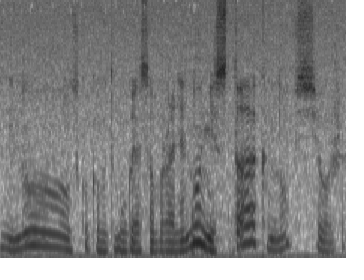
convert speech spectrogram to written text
Ну, сколько мы там угля собрали? Ну, не стак, но все же.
